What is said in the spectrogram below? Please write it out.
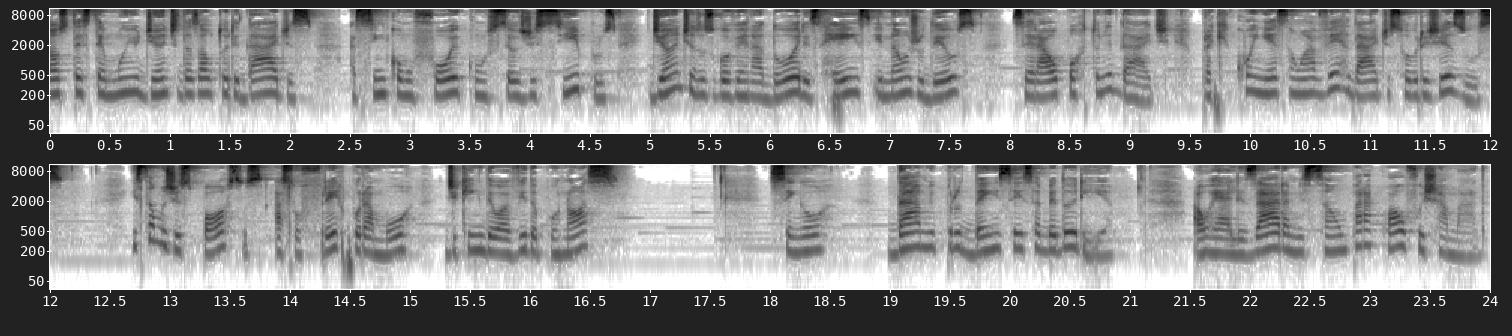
Nosso testemunho diante das autoridades, assim como foi com os seus discípulos diante dos governadores, reis e não-judeus, será a oportunidade para que conheçam a verdade sobre Jesus. Estamos dispostos a sofrer por amor de quem deu a vida por nós? Senhor, dá-me prudência e sabedoria ao realizar a missão para a qual fui chamada.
